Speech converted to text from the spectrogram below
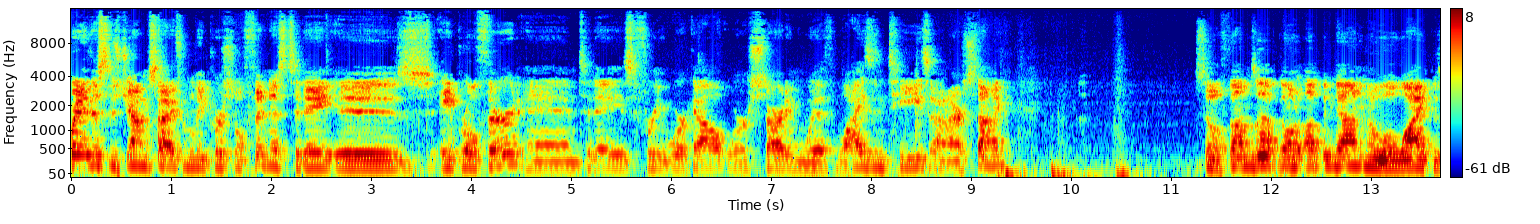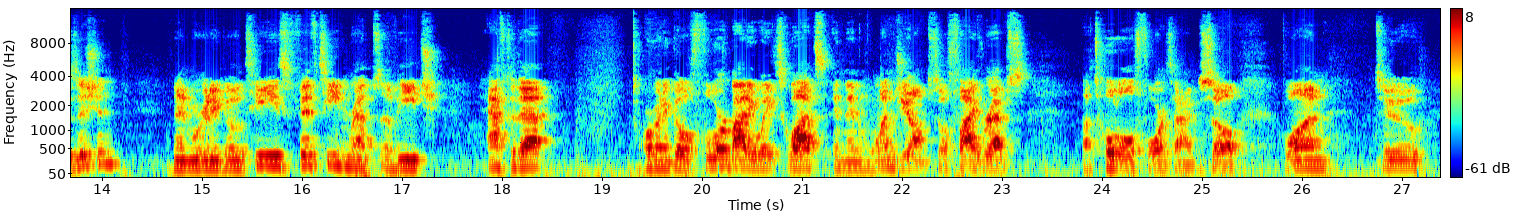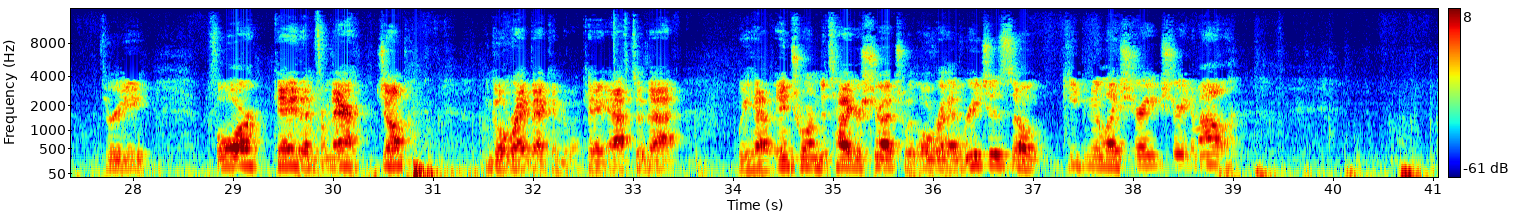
Everybody, this is John Masadi from Elite Personal Fitness. Today is April 3rd, and today's free workout, we're starting with Y's and T's on our stomach. So thumbs up, going up and down into a Y position. Then we're gonna go T's, 15 reps of each. After that, we're gonna go four body weight squats and then one jump, so five reps, a total of four times. So one, two, three. Okay, then from there, jump and go right back into it. Okay, after that, we have inchworm to tiger stretch with overhead reaches. So keeping your legs straight, straighten them out.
